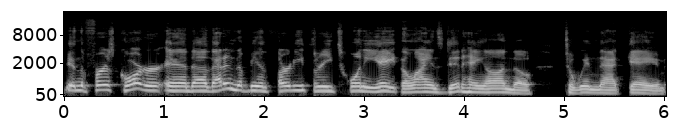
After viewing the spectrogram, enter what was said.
in the first quarter, and uh, that ended up being 33-28. The Lions did hang on though to win that game.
